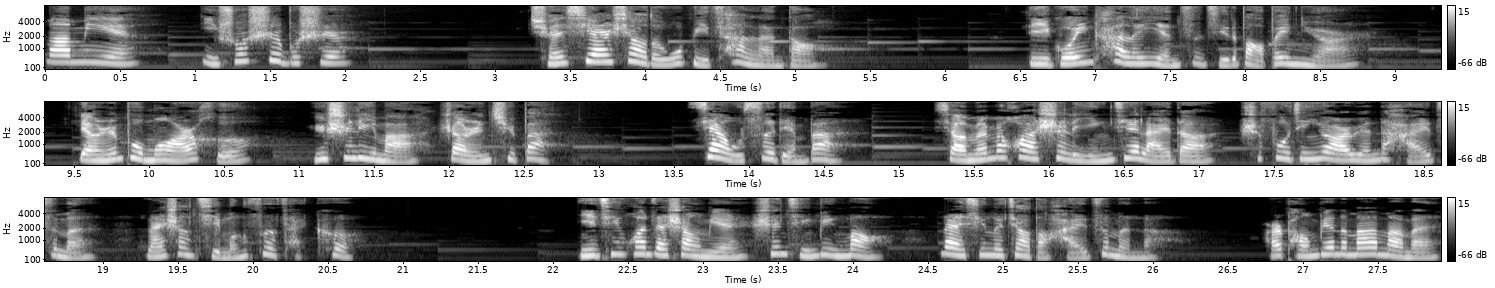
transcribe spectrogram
妈咪，你说是不是？全希儿笑得无比灿烂，道：“李国英看了一眼自己的宝贝女儿，两人不谋而合，于是立马让人去办。下午四点半，小苗苗画室里迎接来的是附近幼儿园的孩子们来上启蒙色彩课。倪清欢在上面声情并茂，耐心的教导孩子们呢。”而旁边的妈妈们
